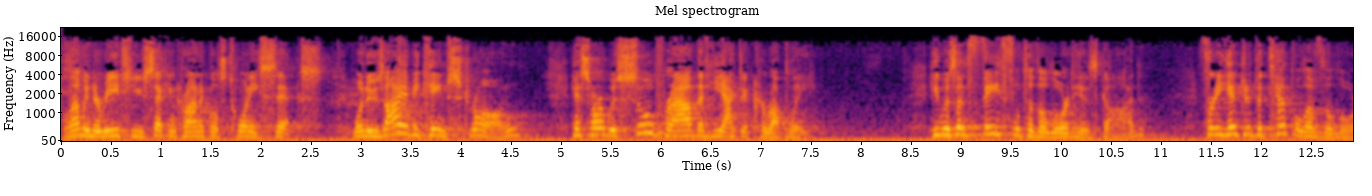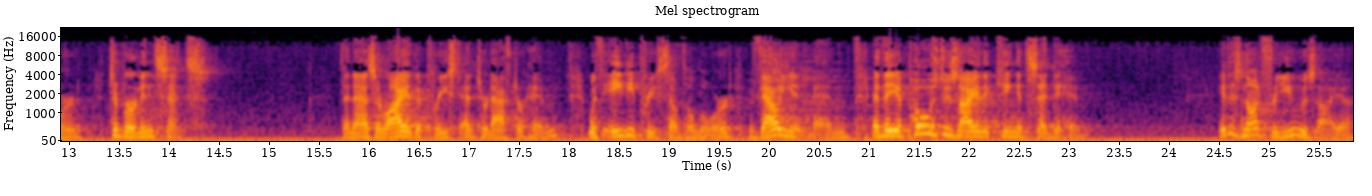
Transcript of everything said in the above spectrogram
Allow me to read to you 2 Chronicles 26. When Uzziah became strong, his heart was so proud that he acted corruptly. He was unfaithful to the Lord his God, for he entered the temple of the Lord to burn incense. Then Azariah the priest entered after him with eighty priests of the Lord, valiant men, and they opposed Uzziah the king and said to him, It is not for you, Uzziah,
